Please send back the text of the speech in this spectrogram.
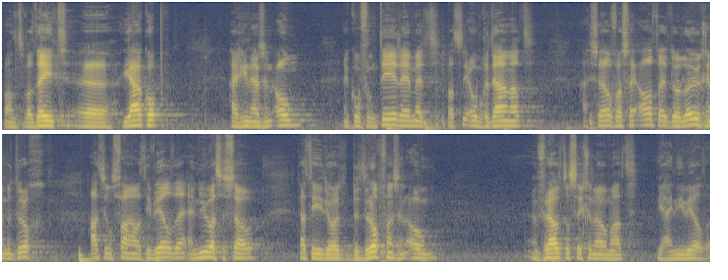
Want wat deed uh, Jacob? Hij ging naar zijn oom en confronteerde hem met wat die oom gedaan had. Hij zelf was hij altijd door leugen en bedrog had hij ontvangen wat hij wilde. En nu was het zo dat hij door het bedrog van zijn oom een vrouw tot zich genomen had die hij niet wilde.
